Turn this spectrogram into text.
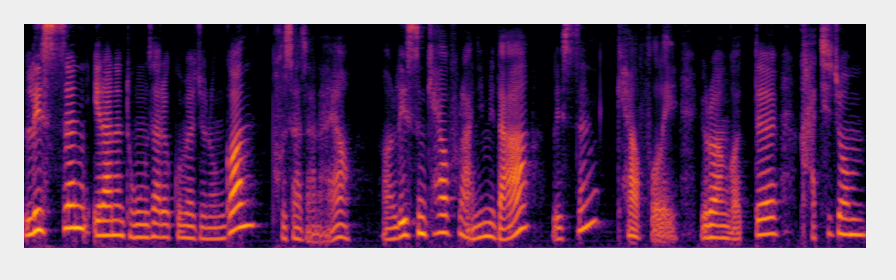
listen이라는 동사를 꾸며주는 건 부사잖아요. 어, listen careful 아닙니다. listen carefully. 이러한 것들 같이 좀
